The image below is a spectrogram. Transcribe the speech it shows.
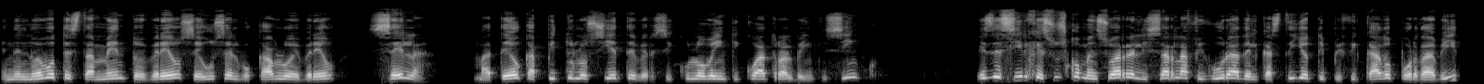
En el Nuevo Testamento hebreo se usa el vocablo hebreo Sela, Mateo capítulo 7, versículo 24 al 25. Es decir, Jesús comenzó a realizar la figura del castillo tipificado por David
